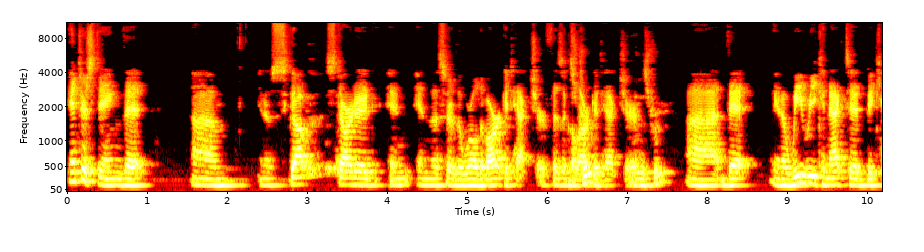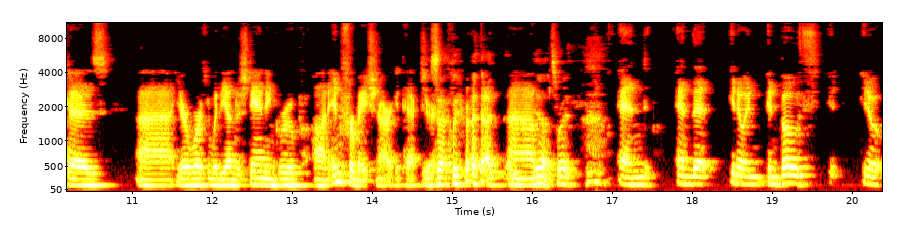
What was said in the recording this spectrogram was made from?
interesting that um, you know SCUP started in in the sort of the world of architecture, physical architecture. That is true. Uh, that you know we reconnected because. Uh, you're working with the understanding group on information architecture. Exactly right. I, I, um, yeah, that's right. And and that you know, in, in both, you know,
